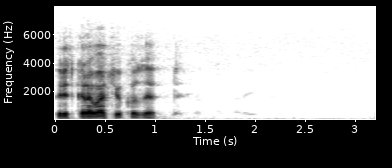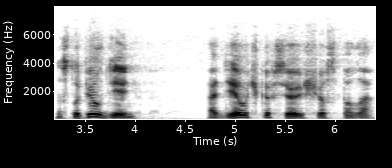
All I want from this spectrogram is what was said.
перед кроватью Козетты. Наступил день, а девочка все еще спала.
